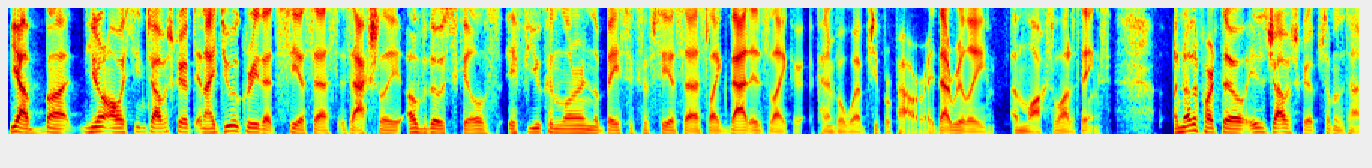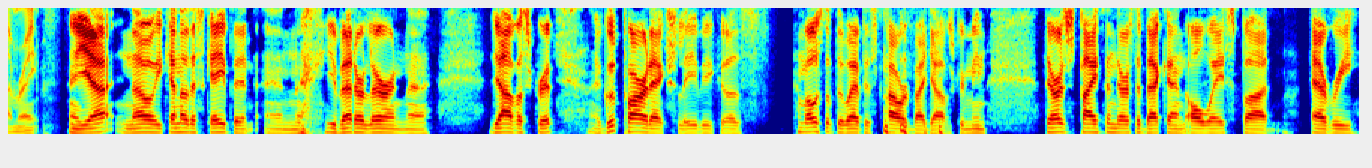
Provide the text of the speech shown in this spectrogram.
yeah. But you don't always see JavaScript, and I do agree that CSS is actually of those skills. If you can learn the basics of CSS, like that is like a, kind of a web superpower, right? That really unlocks a lot of things. Another part though is JavaScript some of the time, right? Yeah, no, you cannot escape it, and you better learn uh, JavaScript. A good part actually, because most of the web is powered by JavaScript. I mean, there's Python, there's the backend always, but every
